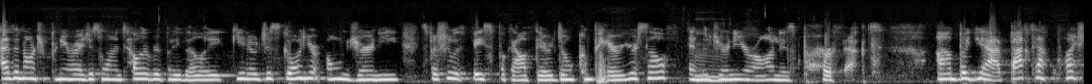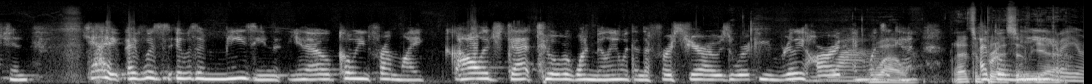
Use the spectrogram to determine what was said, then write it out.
as an entrepreneur, I just want to tell everybody that, like, you know, just go on your own journey, especially with Facebook out there. Don't compare yourself, and the journey you're on is perfect. Um, but yeah, back to that question. Yeah, it, it was it was amazing. You know, going from like college debt to over one million within the first year. I was working really hard, and once wow, again, that's I impressive. believe- Yeah.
